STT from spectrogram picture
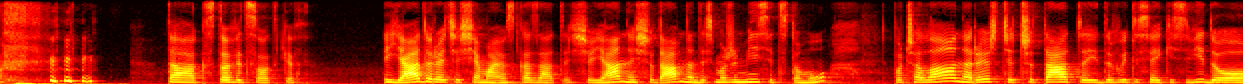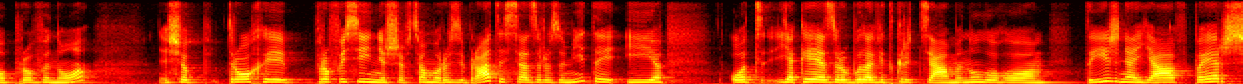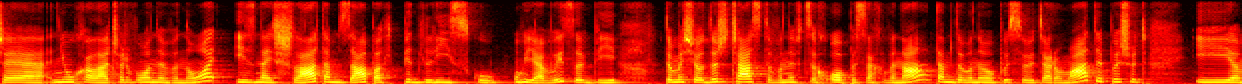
Так, 100%. І я, до речі, ще маю сказати, що я нещодавно, десь, може, місяць тому, почала нарешті читати і дивитися якісь відео про вино, щоб трохи професійніше в цьому розібратися, зрозуміти. І от яке я зробила відкриття минулого тижня, я вперше нюхала червоне вино і знайшла там запах підліску. Уяви собі. Тому що дуже часто вони в цих описах вина, там, де вони описують аромати, пишуть. і...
